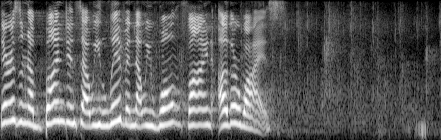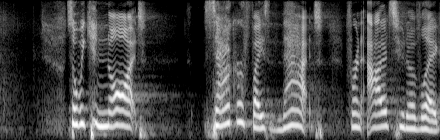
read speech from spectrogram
there is an abundance that we live in that we won't find otherwise. So we cannot sacrifice that for an attitude of like,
